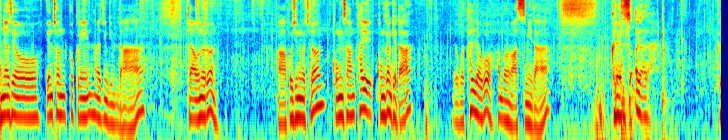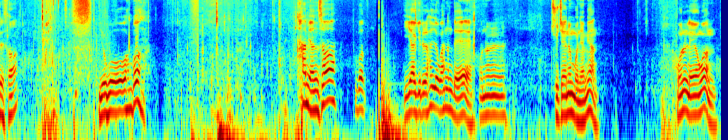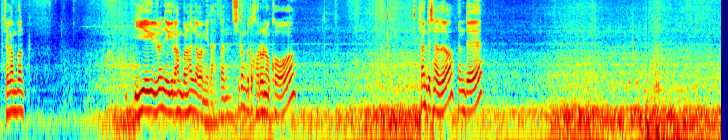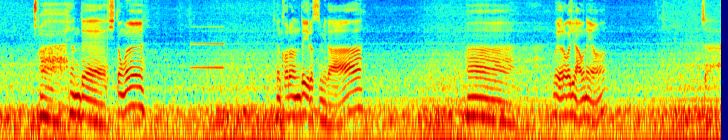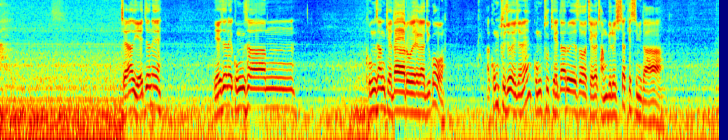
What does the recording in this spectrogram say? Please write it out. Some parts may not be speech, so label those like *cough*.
안녕하세요. 연천 포크레인 하나준기입니다. 자, 오늘은 아, 보시는 것처럼 03 타이, 03 계다 요거 타려고 한번 왔습니다. 그래서, 아야야. 그래서 요거 한번 타면서 한번 이야기를 하려고 하는데 오늘 주제는 뭐냐면 오늘 내용은 제가 한번 이 얘기, 이런 얘기를 한번 하려고 합니다. 일단 시동부터 걸어놓고 현대 차죠, 현대. 아, 현대 시동을 지금 걸었는데 이렇습니다. 아, 뭐 여러 가지 나오네요. 자, 제가 예전에 예전에 03 03 계다로 해가지고 아, 공투죠 예전에 공투 계다로 해서 제가 장비를 시작했습니다.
